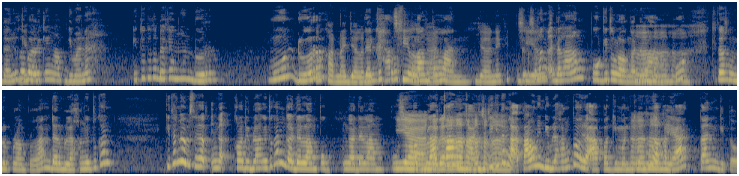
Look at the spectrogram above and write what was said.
dan lu tau baliknya ngap gimana? Itu kita baliknya mundur. Mundur oh, karena jalannya dan harus kecil pelan-pelan. kan jalannya Gak, kecil. soalnya nggak ada lampu gitu loh nggak ada lampu. kita harus mundur pelan-pelan dan belakang itu kan kita nggak bisa lihat nggak kalau di belakang itu kan nggak ada lampu nggak ada lampu ada- belakang ah, kan. jadi kita nggak tahu nih di belakang tuh ada apa gimana. Tuh nggak kelihatan gitu.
